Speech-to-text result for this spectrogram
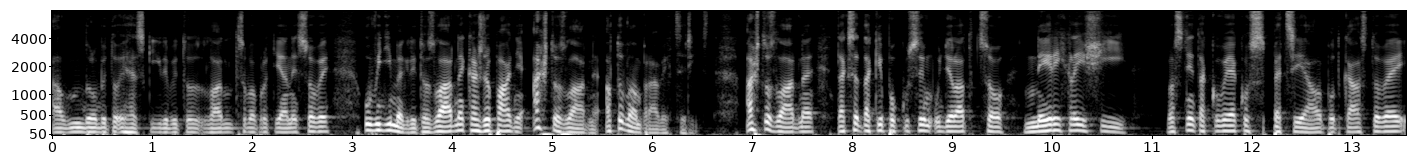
a bylo by to i hezký, kdyby to zvládl třeba proti Janisovi. Uvidíme, kdy to zvládne, každopádně až to zvládne, a to vám právě chci říct, až to zvládne, tak se taky pokusím udělat co nejrychlejší vlastně takový jako speciál podcastový,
